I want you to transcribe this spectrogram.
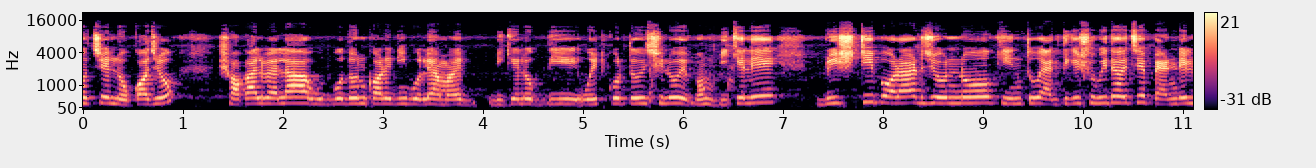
হচ্ছে লোকজ। সকালবেলা উদ্বোধন করেনি বলে আমায় বিকেল অবধি ওয়েট করতে হয়েছিল এবং বিকেলে বৃষ্টি পড়ার জন্য কিন্তু একদিকে সুবিধা হয়েছে, প্যান্ডেল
